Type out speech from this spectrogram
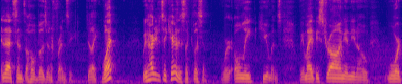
and that sends the whole village in a frenzy. They're like, "What? We hired you to take care of this." Like, listen, we're only humans. We might be strong and you know war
